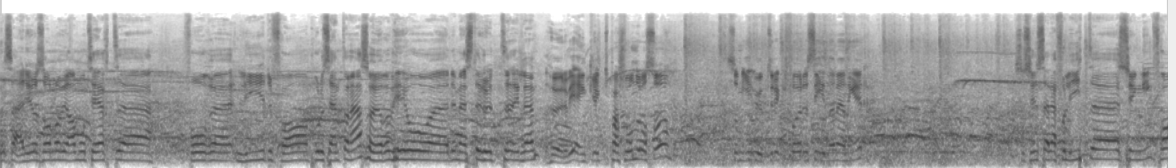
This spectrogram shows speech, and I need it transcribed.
Så er det jo sånn når vi har montert eh, for eh, lyd fra produsentene her, så hører vi jo det meste rundt, Glenn. Hører vi enkeltpersoner også som gir uttrykk for sine meninger. Syns jeg det er for lite eh, synging fra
